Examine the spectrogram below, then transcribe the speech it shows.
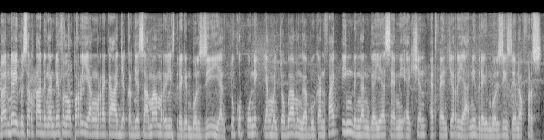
Bandai beserta dengan developer yang mereka ajak kerjasama merilis Dragon Ball Z yang cukup unik yang mencoba menggabungkan fighting dengan gaya semi-action adventure yakni Dragon Ball Z Xenoverse.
